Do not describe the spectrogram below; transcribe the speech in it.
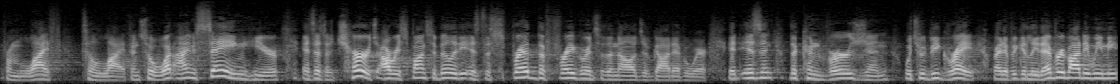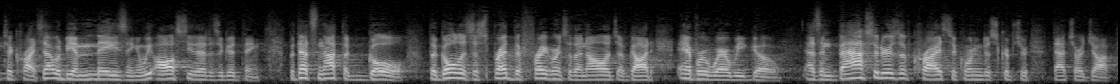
from life to life. And so, what I'm saying here is, as a church, our responsibility is to spread the fragrance of the knowledge of God everywhere. It isn't the conversion, which would be great, right? If we could lead everybody we meet to Christ, that would be amazing. And we all see that as a good thing. But that's not the goal. The goal is to spread the fragrance of the knowledge of God everywhere we go. As ambassadors of Christ, according to Scripture, that's our job.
